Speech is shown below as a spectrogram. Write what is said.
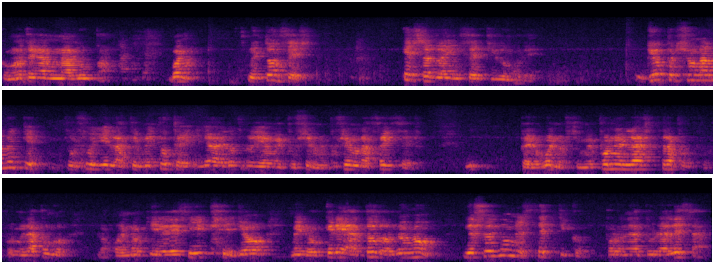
como no tengan una lupa. Bueno, entonces, esa es la incertidumbre. Yo personalmente, pues oye, la que me toca, ya el otro día me pusieron, me pusieron la Pfizer. Pero bueno, si me ponen la Astra, pues, pues me la pongo. Lo cual no quiere decir que yo me lo crea todo, no, no. Yo soy un escéptico por naturaleza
